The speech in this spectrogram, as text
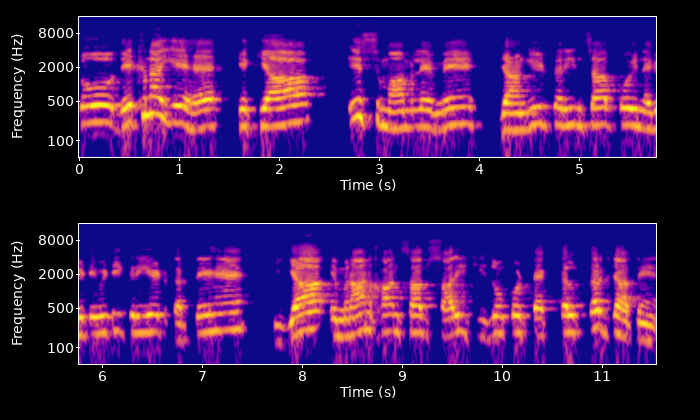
تو دیکھنا یہ ہے کہ کیا اس معاملے میں جہانگیر ترین صاحب کوئی نیگیٹیوٹی کریٹ کرتے ہیں یا عمران خان صاحب ساری چیزوں کو ٹیکل کر جاتے ہیں؟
